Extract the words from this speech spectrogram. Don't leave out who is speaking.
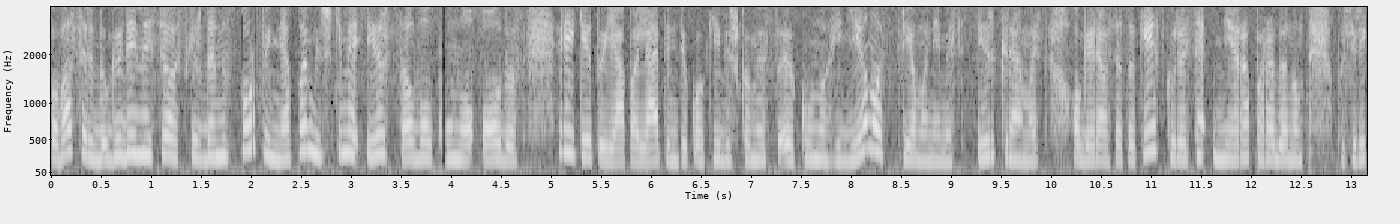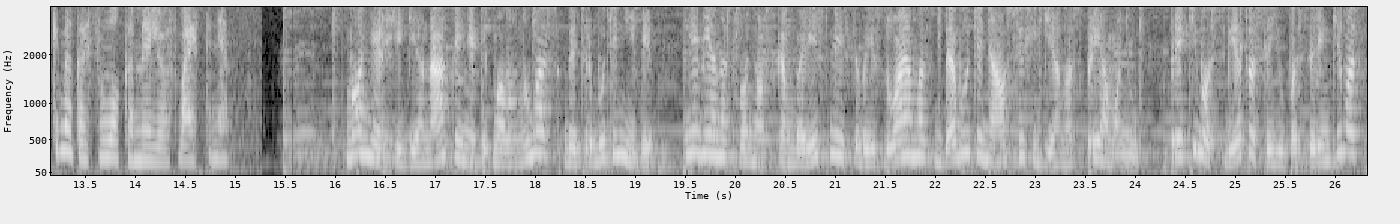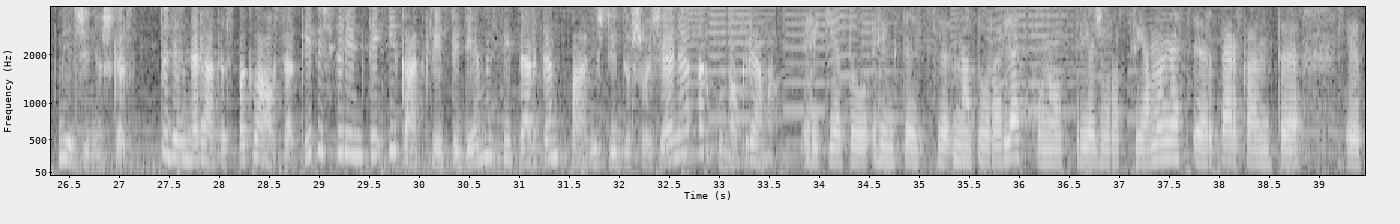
Speaker 1: Pavasarį daugiau dėmesio skirdami sportui nepamirškime ir savo kūno odos. Reikėtų ją palepinti kokybiškomis kūno hygienos priemonėmis ir kremais, o geriausia tokiais, kuriuose nėra parabenų. Pažiūrėkime, ką siūlo kamelijos vaistinė.
Speaker 2: Vonė ir hygiena tai ne tik malonumas, bet ir būtinybė. Ne vienas vonios kambarys neįsivaizduojamas be būtiniausių hygienos priemonių. Prekybos vietose jų pasirinkimas milžiniškas. Todėl neretas paklausia, kaip išsirinkti, į ką atkreipti dėmesį, perkant pavyzdžiui dušo želę ar kūno kremą.
Speaker 3: Reikėtų rinktis natūrales kūno priežiūros priemonės ir perkant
